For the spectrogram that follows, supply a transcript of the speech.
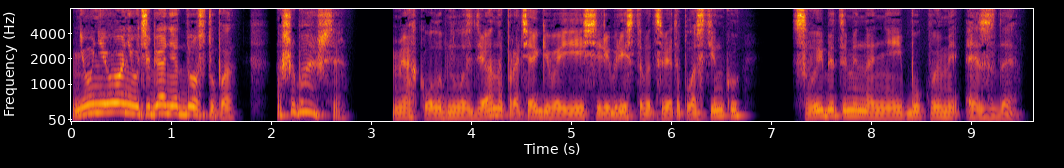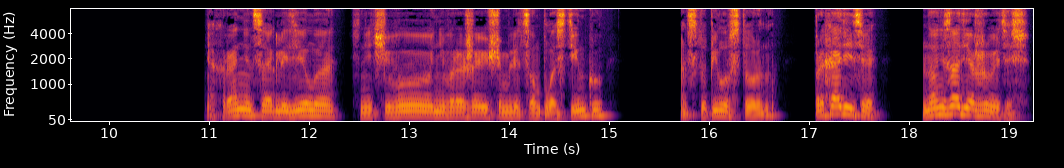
«Ни у него, ни у тебя нет доступа». «Ошибаешься», — мягко улыбнулась Диана, протягивая ей серебристого цвета пластинку с выбитыми на ней буквами «СД». Охранница оглядела с ничего не выражающим лицом пластинку, отступила в сторону. «Проходите, но не задерживайтесь».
